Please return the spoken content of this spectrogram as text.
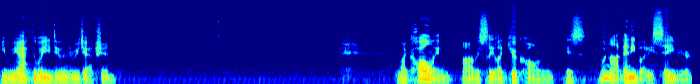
you react the way you do in rejection. My calling, obviously, like your calling, is we're not anybody's savior,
